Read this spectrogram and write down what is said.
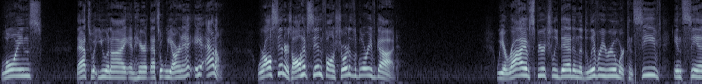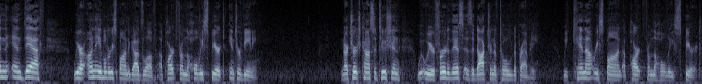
loins. That's what you and I inherit. That's what we are in Adam. We're all sinners. All have sinned, fallen short of the glory of God. We arrive spiritually dead in the delivery room. We're conceived in sin and death. We are unable to respond to God's love apart from the Holy Spirit intervening. In our church constitution, we refer to this as the doctrine of total depravity. We cannot respond apart from the Holy Spirit.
